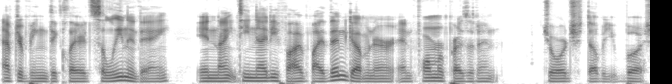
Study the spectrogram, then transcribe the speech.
after being declared Selena Day in 1995 by then Governor and former President George W. Bush.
